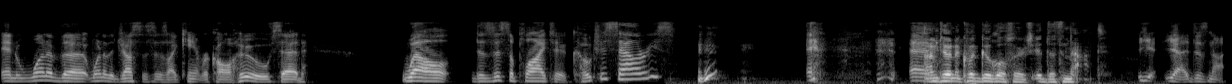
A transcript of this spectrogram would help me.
And one of the one of the justices, I can't recall who, said, "Well, does this apply to coaches' salaries?" and, I'm doing a quick Google search. It does not. Yeah, yeah, it does not.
